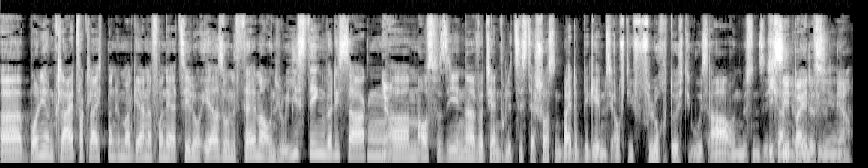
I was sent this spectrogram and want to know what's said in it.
Äh, Bonnie und Clyde vergleicht man immer gerne von der Erzählung eher so ein Thelma und Louise Ding, würde ich sagen. Ja. Ähm, aus Versehen ne, wird ja ein Polizist erschossen. Beide begeben sich auf die Flucht durch die USA und müssen sich Ich dann sehe beides, ja.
